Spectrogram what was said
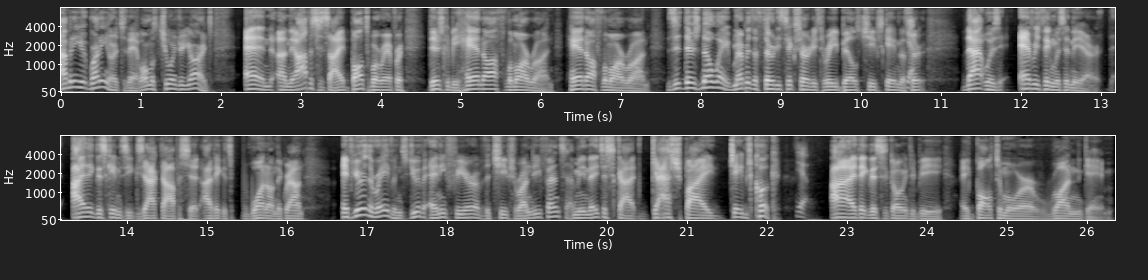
How many running yards did they have? Almost 200 yards. And on the opposite side, Baltimore ran for there's going to be handoff, Lamar run, handoff, Lamar run. Is it- There's no way. Remember the 36-33 Bills Chiefs game? The Yeah. third that was everything was in the air. I think this game is the exact opposite. I think it's one on the ground. If you're the Ravens, do you have any fear of the Chiefs' run defense? I mean, they just got gashed by James Cook. Yeah. I think this is going to be a Baltimore run game.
